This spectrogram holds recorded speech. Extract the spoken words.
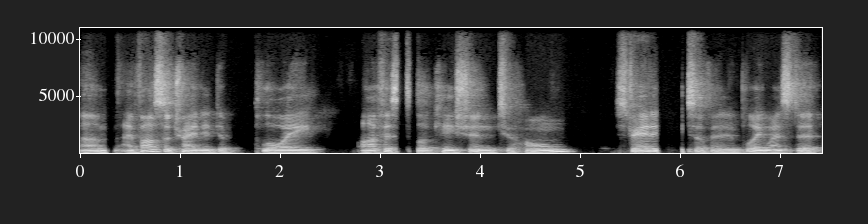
Um, I've also tried to deploy office location to home strategy. So if an employee wants to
